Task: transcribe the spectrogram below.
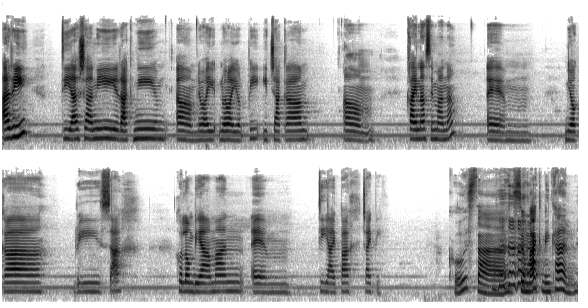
Ari tia shani rakmi um, Nueva, Nueva York pi ichaka um, kaina semana um, nyoka risach Colombia man um, tiaipach chaipi. Kusa, sumak ni kan.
